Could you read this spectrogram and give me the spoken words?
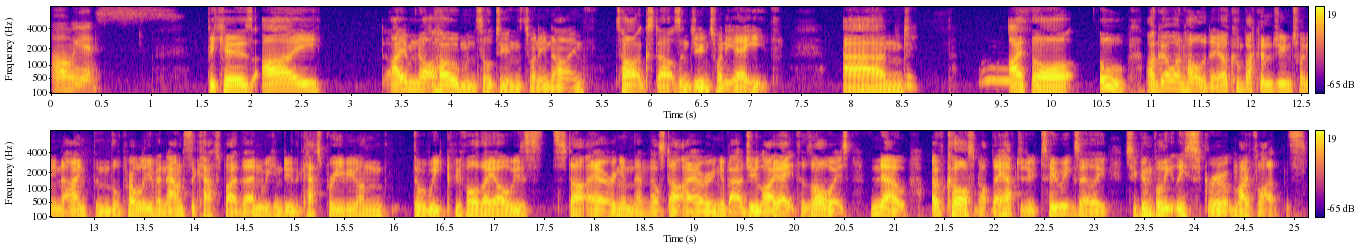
Oh yes. Because I I am not home until June the 29th. TARC starts on June 28th. And I thought, oh, I'll go on holiday. I'll come back on June 29th, and they'll probably have announced the cast by then. We can do the cast preview on the week before they always start airing, and then they'll start airing about July 8th, as always. No, of course not. They have to do it two weeks early to completely screw up my plans.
